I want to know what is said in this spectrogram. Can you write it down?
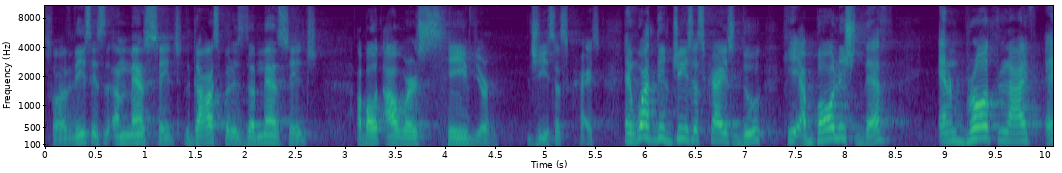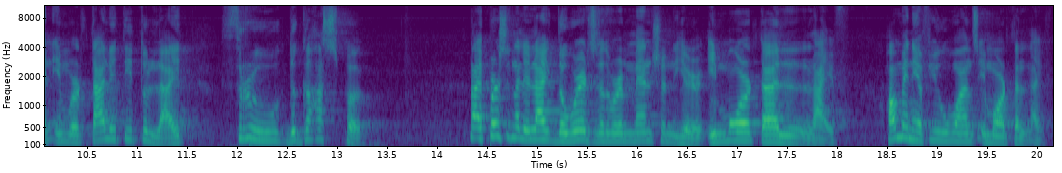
So this is a message. The gospel is the message about our Savior, Jesus Christ. And what did Jesus Christ do? He abolished death and brought life and immortality to light through the gospel. Now, I personally like the words that were mentioned here immortal life. How many of you wants immortal life?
